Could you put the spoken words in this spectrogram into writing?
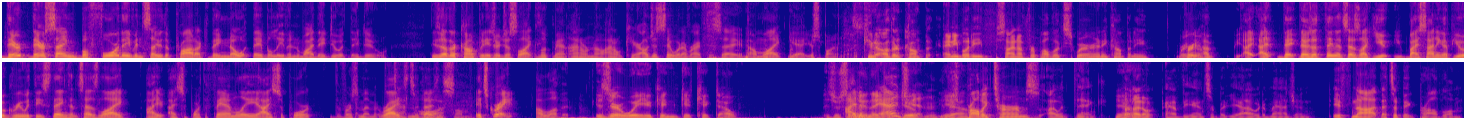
They're they're saying before they even sell you the product they know what they believe in and why they do what they do. These other companies are just like look man I don't know. I don't care. I'll just say whatever I have to say. And I'm like yeah you're spineless. Can other company anybody sign up for Public Square? Any company? Right Pretty- I, I, I, they, there's a thing that says like you, you by signing up you agree with these things and it says like I, I support the family I support the First Amendment rights and the That's values. awesome. It's great. I love it. Is there a way you can get kicked out? Is there I'd something they can imagine. do? There's Yeah. probably terms I would think, Yeah. but I don't have the answer. But yeah, I would imagine. If not, that's a big problem.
